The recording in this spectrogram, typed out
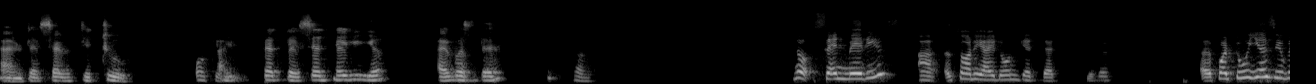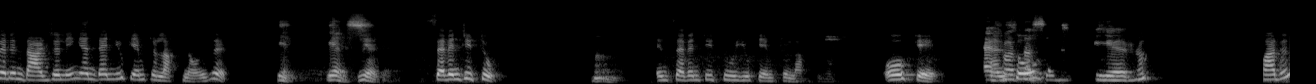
and uh, 72, Okay, I, that uh, St. Mary year, I was there. no, St. Mary's. Uh, sorry, I don't get that. You were, uh, for two years you were in Darjeeling and then you came to Lucknow, is it? Yes, Yes. 72. Hmm. In 72, you came to Lucknow. Okay. That And was so- the centenary year, no? Pardon?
